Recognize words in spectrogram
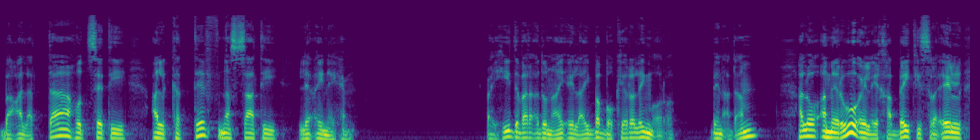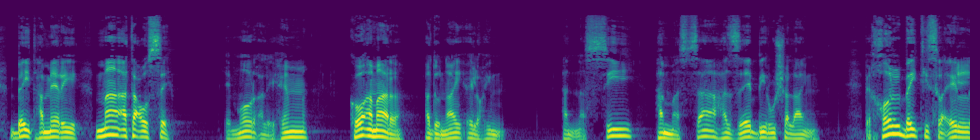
בעלתה הוצאתי, על כתף נשאתי לעיניהם. ויהי דבר אדוני אלי בבוקר לאמור, בן אדם, הלא אמרו אליך בית ישראל, בית המרי, מה אתה עושה? אמור עליהם, כה אמר אדוני אלוהים, הנשיא המסע הזה בירושלים, וכל בית ישראל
